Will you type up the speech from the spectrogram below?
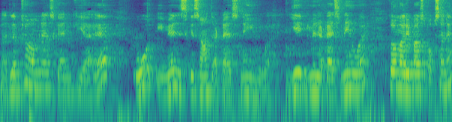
मतलब जो हमने स्कैन किया है, वो इमेज इसके साथ अटैच नहीं हुआ है। ये इमेज अटैच नहीं हुआ है तो हमारे पास ऑप्शन है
